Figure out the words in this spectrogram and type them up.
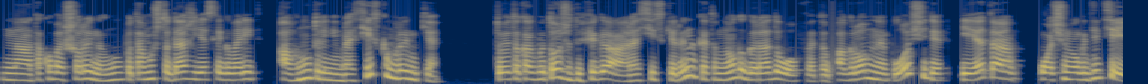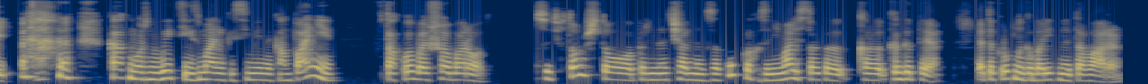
на такой большой рынок. Ну, потому что даже если говорить о внутреннем российском рынке, то это как бы тоже дофига. Российский рынок — это много городов, это огромные площади, и это очень много детей. Как можно выйти из маленькой семейной компании в такой большой оборот? Суть в том, что при начальных закупках занимались только КГТ. Это крупногабаритные товары.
